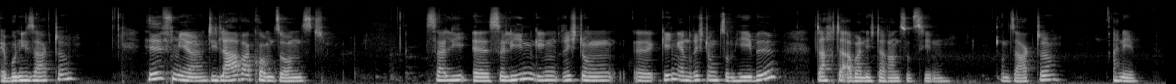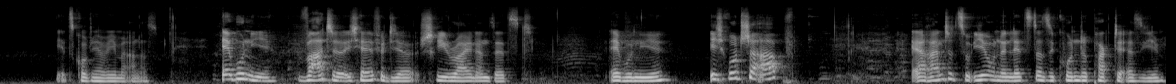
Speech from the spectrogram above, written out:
Ebony sagte, Hilf mir, die Lava kommt sonst. Sali äh, Celine ging, Richtung, äh, ging in Richtung zum Hebel, dachte aber nicht daran zu ziehen und sagte, ach nee, jetzt kommt ja jemand anders. Ebony, warte, ich helfe dir, schrie Ryan entsetzt. Ebony, ich rutsche ab. Er rannte zu ihr und in letzter Sekunde packte er sie.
